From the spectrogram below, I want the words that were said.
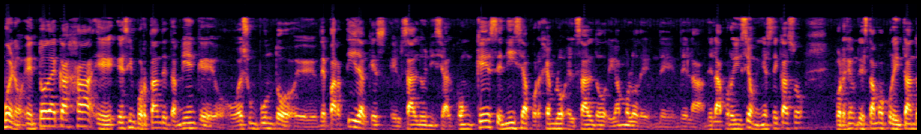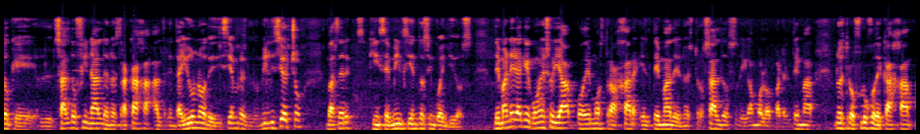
Bueno, en toda caja eh, es importante también que, o es un punto de partida, que es el saldo inicial. ¿Con qué se inicia, por ejemplo, el saldo, digámoslo, de, de, la, de la proyección? En este caso, por ejemplo, estamos proyectando que el saldo final de nuestra caja al 31 de diciembre del 2018 va a ser 15.152. De manera que con eso ya podemos trabajar el tema de nuestros saldos, digámoslo, para el tema, nuestro flujo de caja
